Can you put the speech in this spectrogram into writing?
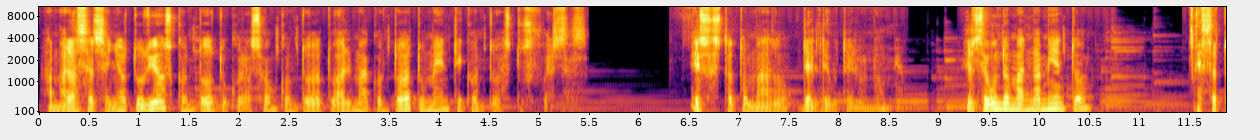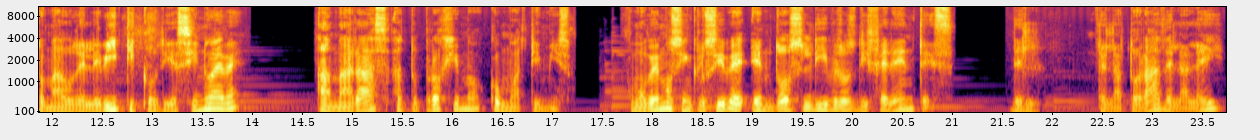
Amarás al Señor tu Dios con todo tu corazón, con toda tu alma, con toda tu mente y con todas tus fuerzas. Eso está tomado del Deuteronomio. El segundo mandamiento está tomado del Levítico 19. Amarás a tu prójimo como a ti mismo. Como vemos inclusive en dos libros diferentes del, de la Torá, de la ley,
